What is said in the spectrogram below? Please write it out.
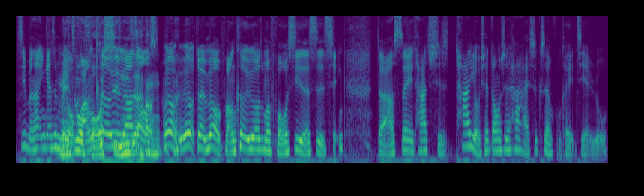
基本上应该是没有房客遇到这种没有没有对没有房客遇到这么佛系的事情，对啊，所以他其实他有些东西他还是政府可以介入，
